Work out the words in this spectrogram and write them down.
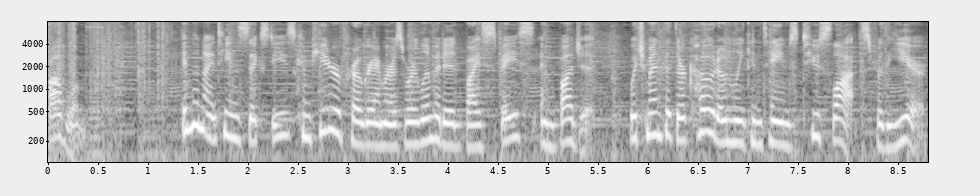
problem. In the 1960s, computer programmers were limited by space and budget, which meant that their code only contained two slots for the year.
